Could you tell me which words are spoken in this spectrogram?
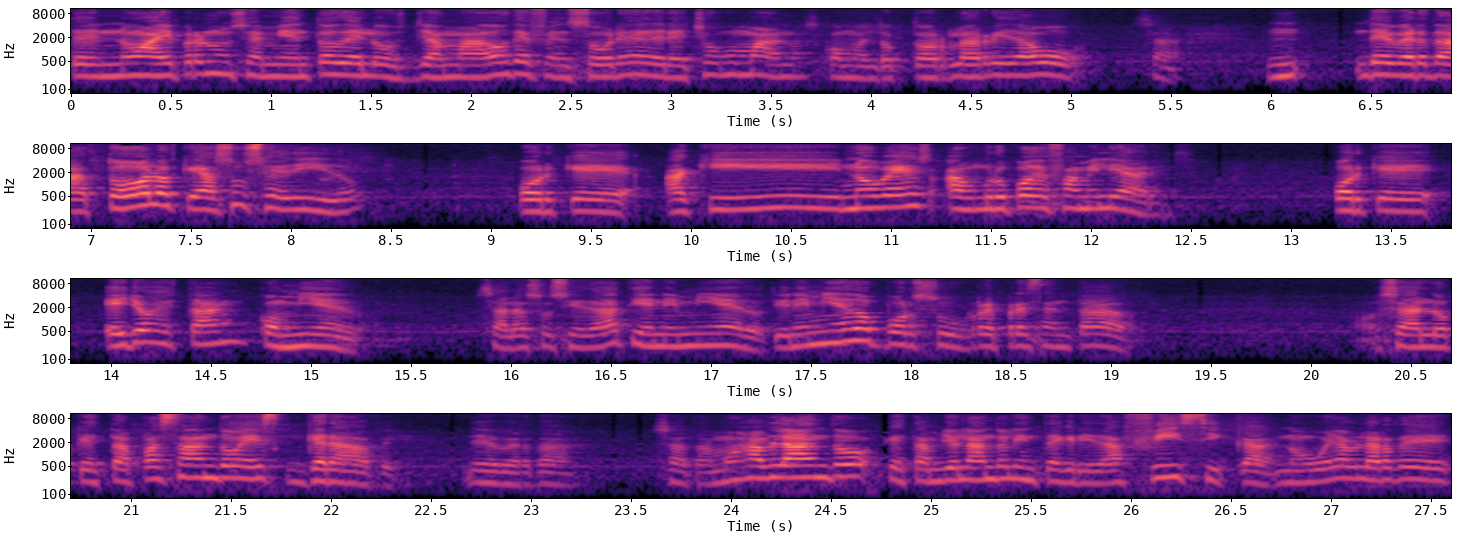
este, no hay pronunciamiento de los llamados defensores de derechos humanos, como el doctor Larry Dabo. De verdad, todo lo que ha sucedido, porque aquí no ves a un grupo de familiares, porque ellos están con miedo. O sea, la sociedad tiene miedo, tiene miedo por sus representados. O sea, lo que está pasando es grave, de verdad. O sea, estamos hablando que están violando la integridad física. No voy a hablar de,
